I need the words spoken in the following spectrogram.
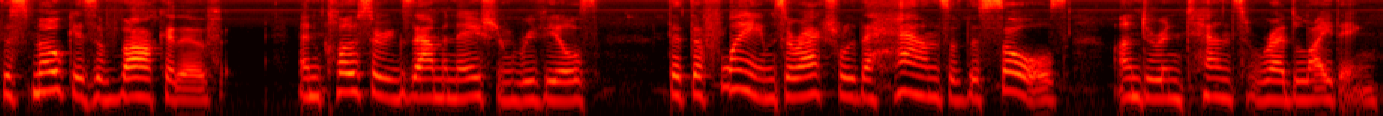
The smoke is evocative, and closer examination reveals that the flames are actually the hands of the souls under intense red lighting.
